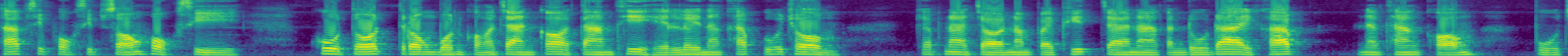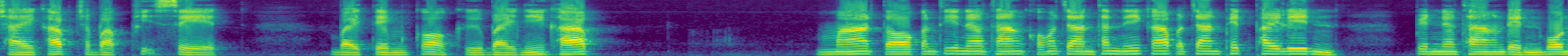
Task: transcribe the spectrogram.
ครับ 16 12 64 คู่โต๊ดตรงบนของอาจารย์ก็ตามที่เห็นเลยนะครับคุณผู้ชม แคปหน้าจอนำไปพิจารณากันดูได้ครับ แนวทางของปู่ชัยครับ ฉบับพิเศษ ใบเต็มก็คือใบนี้ครับ มาต่อกันที่แนวทางของอาจารย์ท่านนี้ครับ อาจารย์เพชรไพลิน เป็นแนวทางเด่นบน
